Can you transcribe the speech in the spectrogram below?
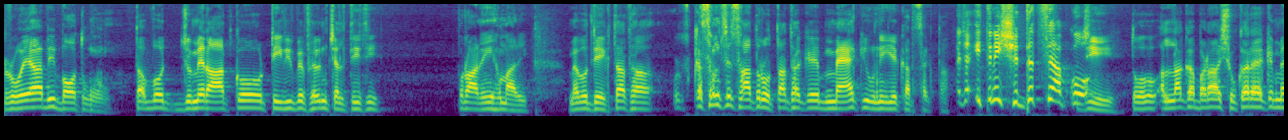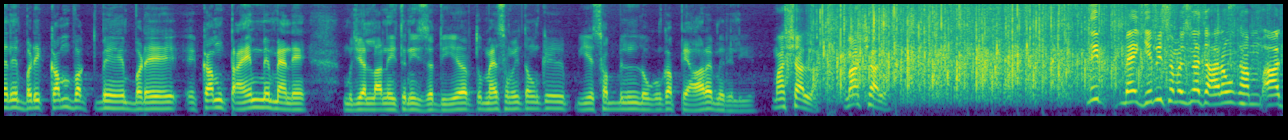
रोया भी बहुत हुआ हूं तब वो जुमेरात को टीवी पे फिल्म चलती थी पुरानी हमारी मैं वो देखता था उस कसम से साथ रोता था कि मैं क्यों नहीं ये कर सकता। अच्छा इतनी शिद्दत से आपको जी तो अल्लाह का बड़ा शुक्र है कि मैंने बड़े कम वक्त में बड़े कम टाइम में मैंने मुझे अल्लाह ने इतनी इज़्ज़त दी है। और तो मैं समझता हूँ कि ये सब इन लोगों का प्यार है मेरे लिए। माशाल्लाह माशाल्लाह। नहीं मैं ये भी समझना चाह रहा हूँ हम आज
